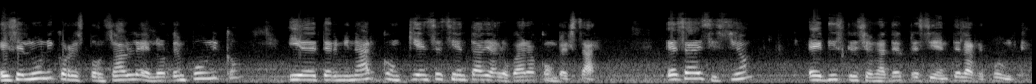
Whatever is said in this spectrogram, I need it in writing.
es el único responsable del orden público y de determinar con quién se sienta a dialogar o conversar. Esa decisión es discrecional del presidente de la República.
